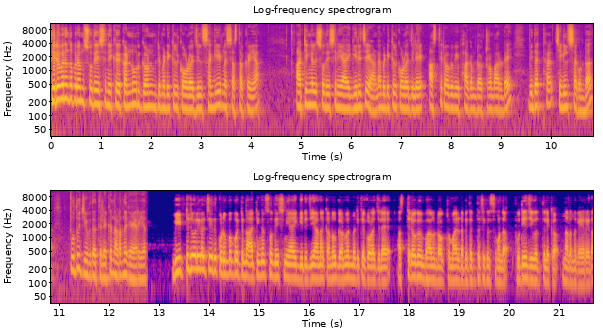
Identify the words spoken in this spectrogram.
തിരുവനന്തപുരം സ്വദേശിനിക്ക് കണ്ണൂർ ഗവൺമെന്റ് മെഡിക്കൽ കോളേജിൽ സങ്കീർണ ശസ്ത്രക്രിയ. ആറ്റിങ്ങൽ സ്വദേശിനിയായ ഗിരിജയാണ് മെഡിക്കൽ കോളേജിലെ അസ്ഥിരോഗ വിഭാഗം ഡോക്ടർമാരുടെ വിദഗ്ധ ചികിത്സ കൊണ്ട് പുതുജീവിതത്തിലേക്ക് നടന്നു കയറിയത് വീട്ടുജോലികൾ ചെയ്ത് കുടുംബം പോറ്റുന്ന ആറ്റിങ്ങൽ സ്വദേശിനിയായ ഗിരിജയാണ് കണ്ണൂർ ഗവൺമെന്റ് മെഡിക്കൽ കോളേജിലെ അസ്ഥിരോഗ വിഭാഗം ഡോക്ടർമാരുടെ വിദഗ്ധ ചികിത്സ കൊണ്ട് പുതിയ ജീവിതത്തിലേക്ക് നടന്നു കയറിയത്.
